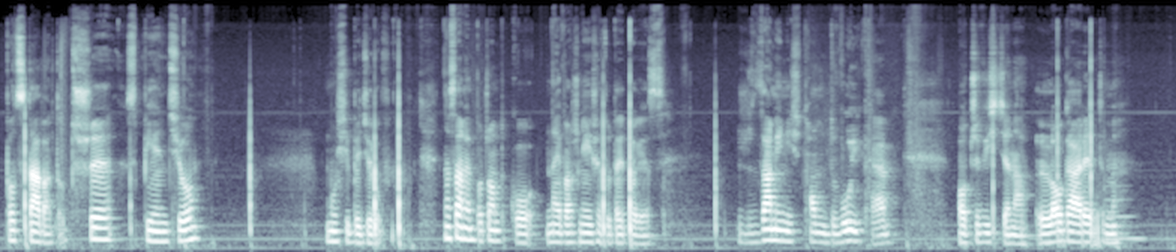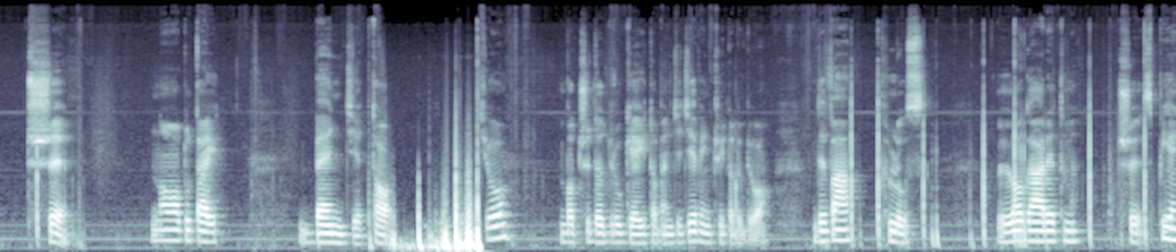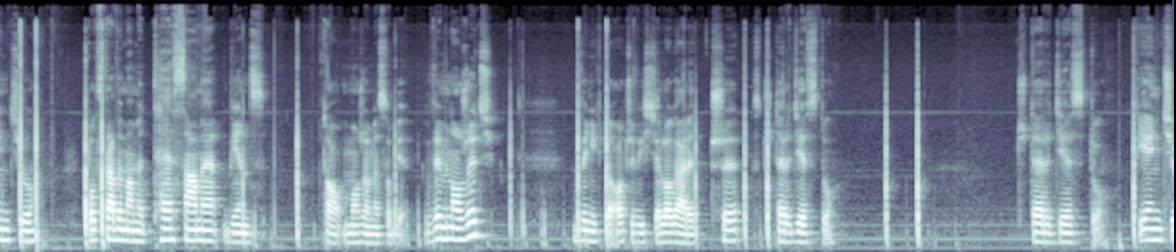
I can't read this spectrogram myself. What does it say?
Podstawa to 3 z 5 musi być równa. Na samym początku najważniejsze tutaj to jest zamienić tą dwójkę oczywiście na logarytm 3. No tutaj będzie to 5, bo 3 do drugiej to będzie 9, czyli to by było 2 plus logarytm 3 z 5. Podstawy mamy te same, więc to możemy sobie wymnożyć. Wynik to oczywiście logarytm 3 z 40. 45.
